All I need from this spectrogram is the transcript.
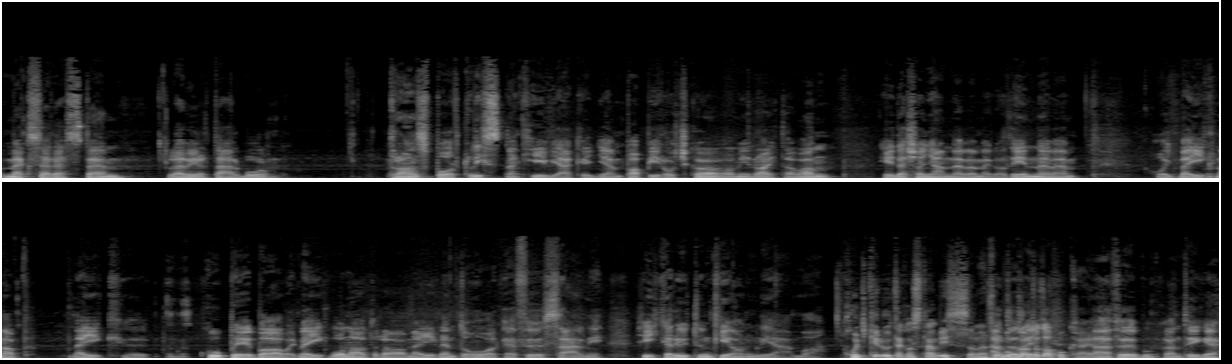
megszereztem levéltárból transport listnek hívják egy ilyen papírocska, ami rajta van, édesanyám neve, meg az én nevem, hogy melyik nap, melyik kupéba, vagy melyik vonatra, melyik nem tudom hova kell főszállni. És így kerültünk ki Angliába. Hogy kerültek aztán vissza? Mert fölbukkant hát az, az apukája. Hát fölbukkant, igen.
